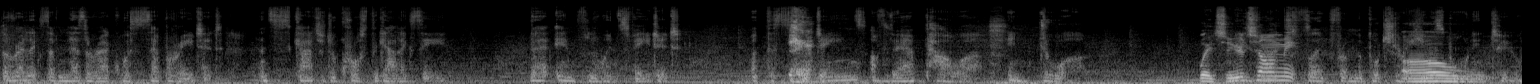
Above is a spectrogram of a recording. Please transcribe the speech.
the relics of Nezarec were separated and scattered across the galaxy. Their influence faded, but the stains of their power endure. Wait, so you're telling me... Fled from the butchery Oh. he was born oh, into.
